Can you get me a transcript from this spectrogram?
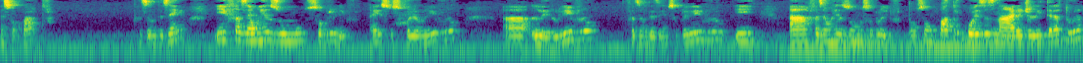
é só quatro? Fazer um desenho e fazer um resumo sobre o livro. É isso, escolher um livro, uh, ler o livro, fazer um desenho sobre o livro e a fazer um resumo sobre o livro. Então são quatro coisas na área de literatura.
